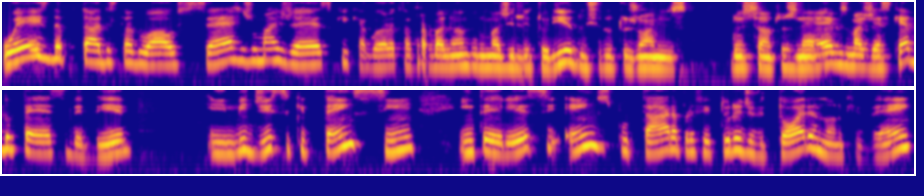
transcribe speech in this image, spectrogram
o ex-deputado estadual Sérgio Majeski, que agora está trabalhando numa diretoria do Instituto Jones dos Santos Neves, Majeski é do PSDB, e me disse que tem sim interesse em disputar a prefeitura de Vitória no ano que vem,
